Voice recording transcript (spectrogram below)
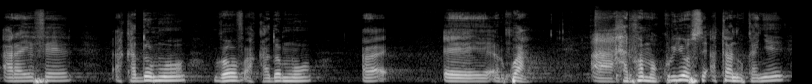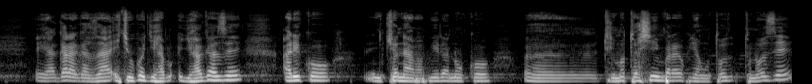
rfl akadomo gov akadomo ah, eh, rwa. Hariho amakuru yose atandukanye eh, agaragaza ikigo giha- gihagaze ariko icyo nababwira ni uko eh, turimo turashyira imbaraga kugira ngo tunoze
